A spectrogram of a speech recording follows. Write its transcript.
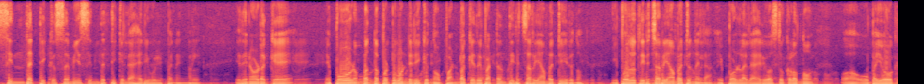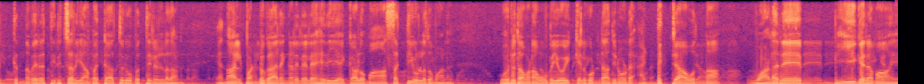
സിന്തറ്റിക് സെമി സിന്തറ്റിക് ലഹരി ഉൽപ്പന്നങ്ങൾ. ഇതിനോടൊക്കെ എപ്പോഴും ബന്ധപ്പെട്ടുകൊണ്ടിരിക്കുന്നു. പണ്ടൊക്കെ ഇത് പെട്ടെന്ന് തിരിച്ചറിയാൻ പറ്റിയിരുന്നു. ഇപ്പോൾ തിരിച്ചറിയാൻ പറ്റുന്നില്ല. ഇപ്പോഴുള്ള ലഹരി വസ്തുക്കളൊന്നും ഉപയോഗിക്കുന്നവരെ തിരിച്ചറിയാൻ പറ്റാത്ത രൂപത്തിലുള്ളതാണ്. എന്നാൽ പണ്ടുകാലങ്ങളിലെ ലഹരിയേക്കാളും ആസക്തിയുള്ളതുമാണ് ഒരു തവണ ഉപയോഗിക്കൽ കൊണ്ട് അതിനോട് അഡിക്റ്റ് ആവുന്ന വളരെ ഭീകരമായ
